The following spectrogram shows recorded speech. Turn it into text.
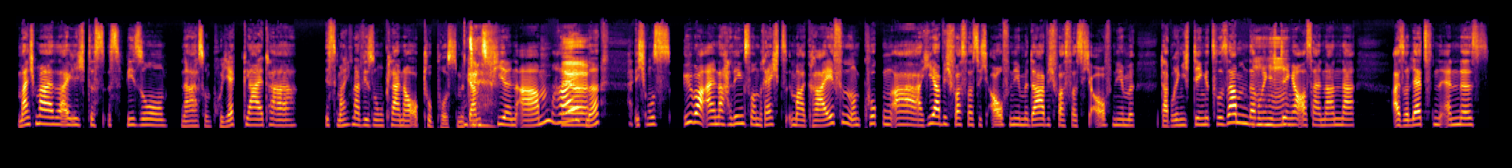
manchmal sage ich, das ist wie so, na, so ein Projektleiter ist manchmal wie so ein kleiner Oktopus mit ganz vielen Armen halt. Ja. Ne? Ich muss überall nach links und rechts immer greifen und gucken, ah, hier habe ich was, was ich aufnehme, da habe ich was, was ich aufnehme, da bringe ich Dinge zusammen, da bringe ich mhm. Dinge auseinander. Also letzten Endes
